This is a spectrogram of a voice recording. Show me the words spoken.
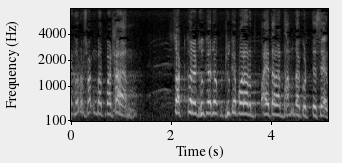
এখনও সংবাদ পাঠান। চট করে ঢুকে ঢুকে পড়ার পায়ে তারা ধান্দা করতেছেন।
